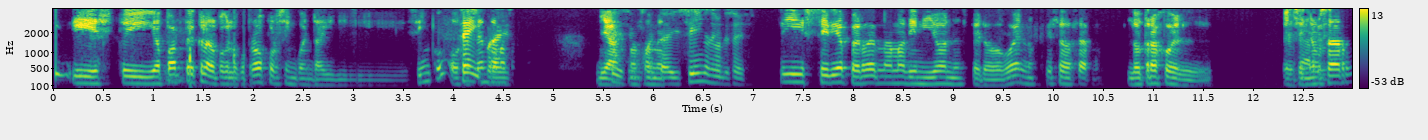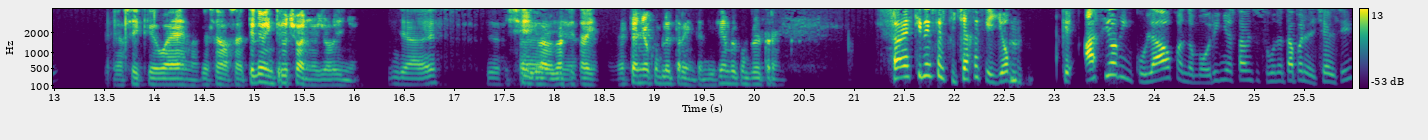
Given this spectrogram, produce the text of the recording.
Y este, y aparte, claro, porque lo compramos por 55 o Seis, 60 por ahí. más. Ya, sí, más o menos. 55, 56. Sí, sería perder nada más 10 millones, pero bueno, ¿qué se va a hacer? Lo trajo el, el señor Sarri, así que bueno, ¿qué se va a hacer? Tiene 28 años, Jordiño. Ya es. Ya está Sí, claro, casi ya. 30. Este año cumple 30, en diciembre cumple 30. ¿Sabes quién es el fichaje que yo que ha sido vinculado cuando Mourinho estaba en su segunda etapa en el Chelsea?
